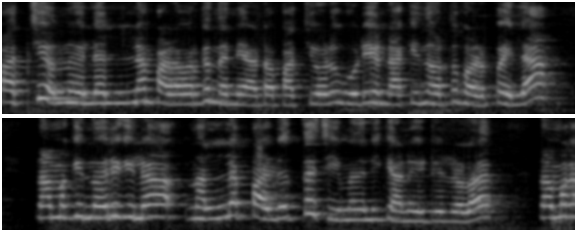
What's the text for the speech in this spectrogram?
പച്ചയൊന്നുമില്ല എല്ലാം പഴവർഗം തന്നെയാട്ടോ പച്ചയോട് കൂടി ഉണ്ടാക്കിയെന്ന് ഓർത്ത് കുഴപ്പമില്ല. നമുക്ക് നമുക്കിന്ന് ഒരു കിലോ നല്ല പഴുത്ത ചീമനെല്ലിക്കാണ് കിട്ടിയിട്ടുള്ളത്. നമുക്ക്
